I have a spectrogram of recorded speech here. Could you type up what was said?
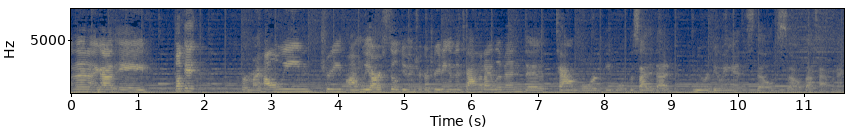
And then I got a bucket for my Halloween tree. Um, we are still doing trick-or-treating in the town that I live in. The town board people decided that we were doing it still, so that's happening.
